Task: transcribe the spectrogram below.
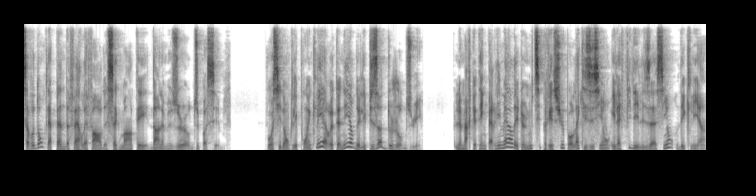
ça vaut donc la peine de faire l'effort de segmenter dans la mesure du possible. Voici donc les points clés à retenir de l'épisode d'aujourd'hui. Le marketing par email est un outil précieux pour l'acquisition et la fidélisation des clients.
